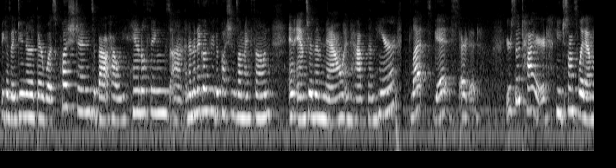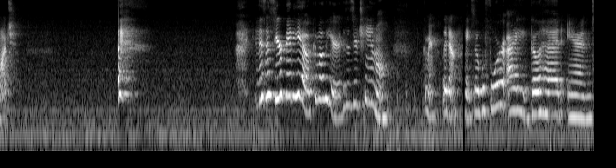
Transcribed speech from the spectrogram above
because I do know that there was questions about how we handle things um, and I'm going to go through the questions on my phone and answer them now and have them here. Let's get started. You're so tired. He just wants to lay down watch. this is your video. Come over here. This is your channel. Come here, lay down. Okay, so before I go ahead and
